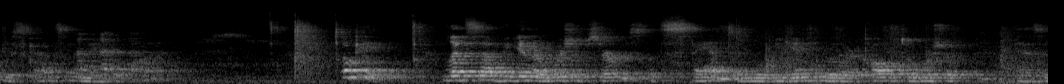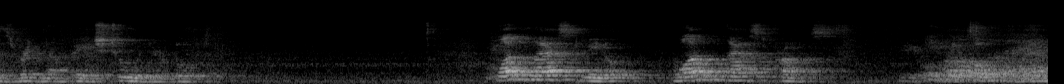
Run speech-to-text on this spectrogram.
to Wisconsin in April. huh? Okay, let's uh, begin our worship service. Let's stand and we'll begin with our call to worship as is written on page two in your bulletin. One last meal, one last promise. Behold the Lamb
